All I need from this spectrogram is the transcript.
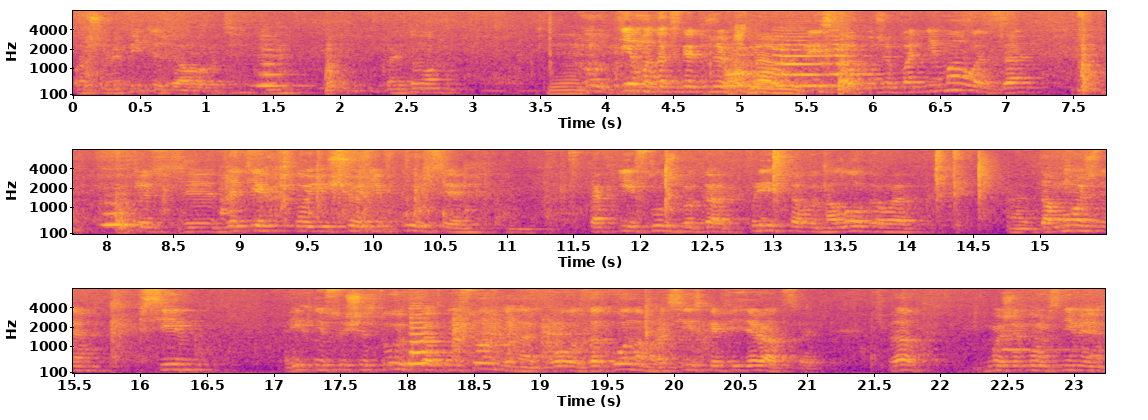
Прошу любить и жаловать. Поэтому, ну, тема, так сказать, уже приставом уже поднималась, да. То есть э, для тех, кто еще не в курсе, такие службы, как приставы, налоговая, э, таможня, ФСИН, их не существует, как не создано по законам Российской Федерации. Да? Мы же будем с ними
